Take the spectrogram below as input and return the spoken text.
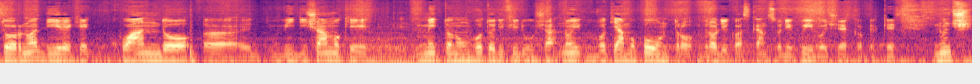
torno a dire che quando eh, vi diciamo che mettono un voto di fiducia, noi votiamo contro, ve lo dico a scanso di equivoci, ecco perché ci,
